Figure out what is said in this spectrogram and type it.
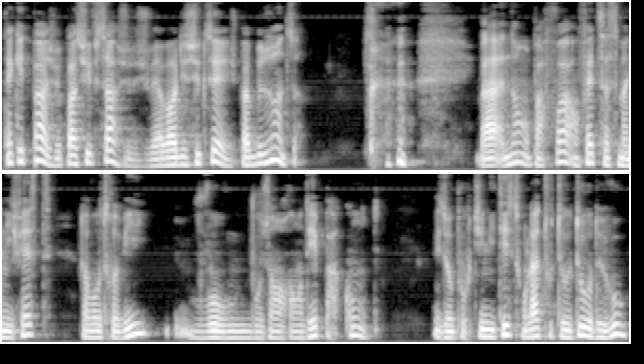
t'inquiète pas, je vais pas suivre ça, je, je vais avoir du succès, j'ai pas besoin de ça. bah non, parfois, en fait, ça se manifeste dans votre vie, vous vous en rendez pas compte. Les opportunités sont là tout autour de vous.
